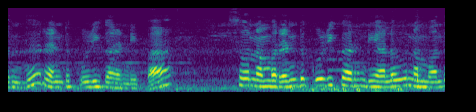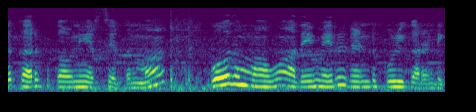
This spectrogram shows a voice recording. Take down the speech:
வந்து ரெண்டு குழி கரண்டிப்பா. ஸோ நம்ம ரெண்டு குழி கரண்டி அளவு நம்ம வந்து கருப்பு கவுனி அரிசி எடுத்தோம்னா கோதுமை மாவும் அதேமாரி ரெண்டு குழி கரண்டி.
